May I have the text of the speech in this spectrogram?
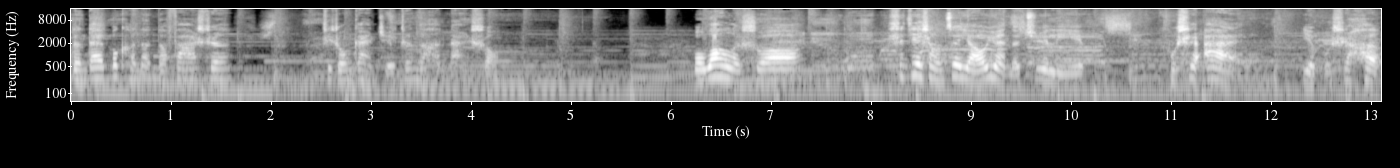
等待不可能的发生。这种感觉真的很难受。我忘了说，世界上最遥远的距离，不是爱，也不是恨，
